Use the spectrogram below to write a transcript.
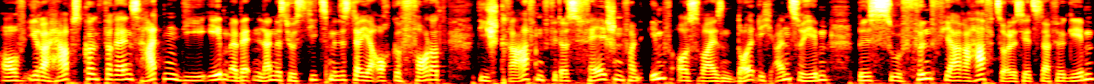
Auf ihrer Herbstkonferenz hatten die eben erwähnten Landesjustizminister ja auch gefordert, die Strafen für das Fälschen von Impfausweisen deutlich anzuheben. Bis zu fünf Jahre Haft soll es jetzt dafür geben.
